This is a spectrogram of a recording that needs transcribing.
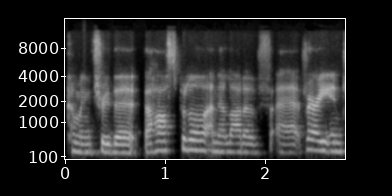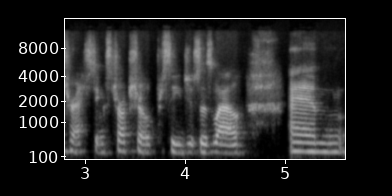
coming through the, the hospital and a lot of uh, very interesting structural procedures as well. Um,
